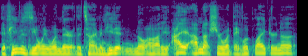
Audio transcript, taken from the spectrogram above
if he was the only one there at the time and he didn't know how to, I I'm not sure what they look like or not.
